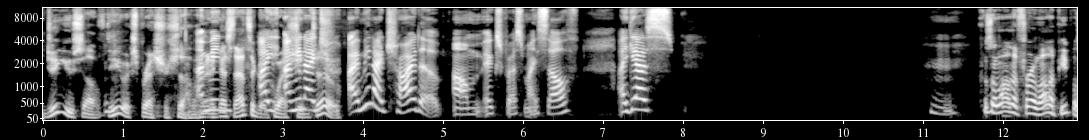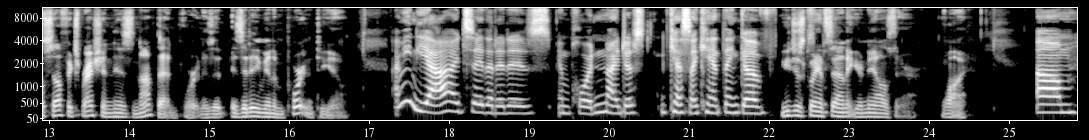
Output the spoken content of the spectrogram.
Do you self? Do you express yourself? I mean, guess that's a good I, question I mean, I, too. tr- I mean, I try to um express myself. I guess. Hmm. Because a lot of for a lot of people, self-expression is not that important. Is it? Is it even important to you? I mean, yeah, I'd say that it is important. I just guess I can't think of. You just glance down at your nails there. Why? Um,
